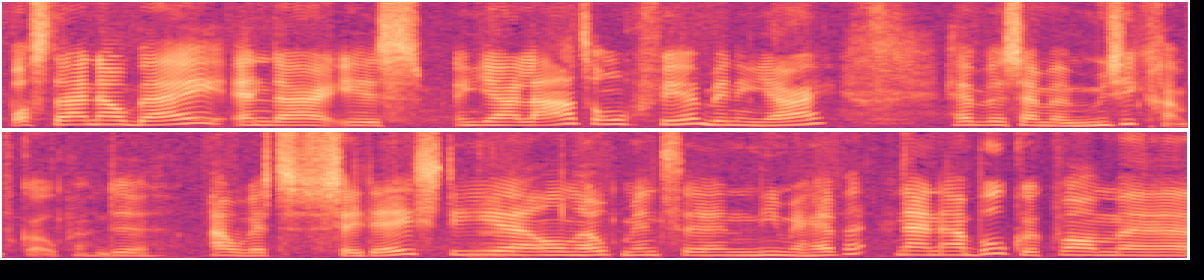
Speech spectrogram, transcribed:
past daar nou bij. En daar is een jaar later ongeveer, binnen een jaar, hebben, zijn we muziek gaan verkopen. De ouderwetse cd's die uh, al een hoop mensen niet meer hebben. Nou, na boeken kwam uh,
